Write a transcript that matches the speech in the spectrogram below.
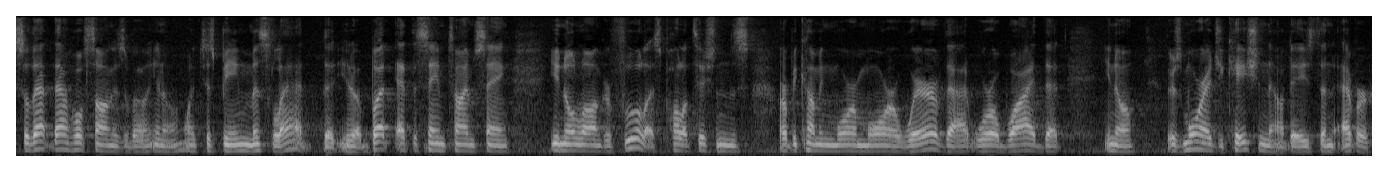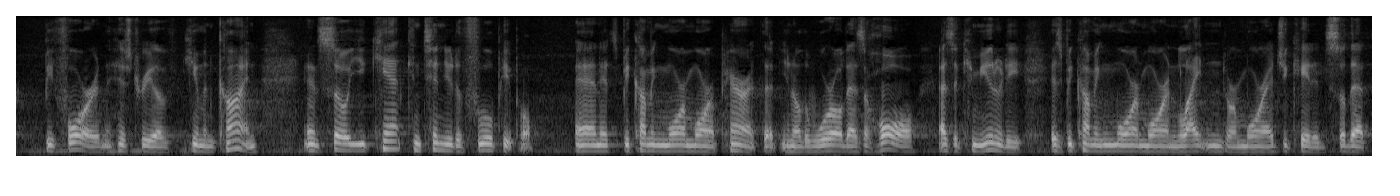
so that that whole song is about you know like just being misled that you know but at the same time saying you no longer fool us. Politicians are becoming more and more aware of that worldwide that you know there's more education nowadays than ever before in the history of humankind. And so you can't continue to fool people. And it's becoming more and more apparent that you know the world as a whole as a community is becoming more and more enlightened or more educated so that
